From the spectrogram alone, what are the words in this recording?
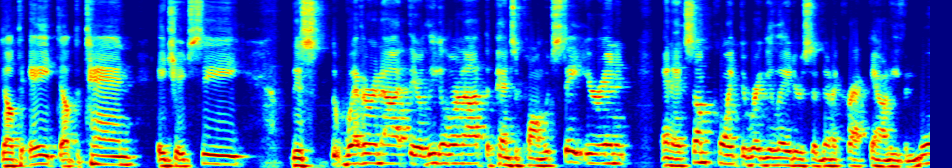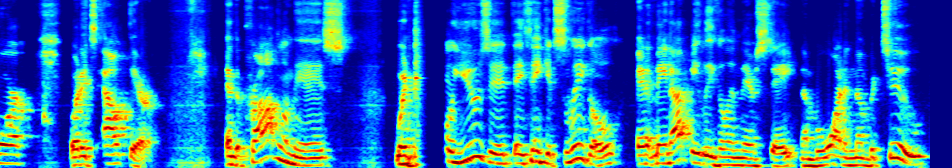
delta 8 delta 10 hhc this whether or not they're legal or not depends upon which state you're in and at some point the regulators are going to crack down even more but it's out there and the problem is when people use it they think it's legal and it may not be legal in their state number one and number two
